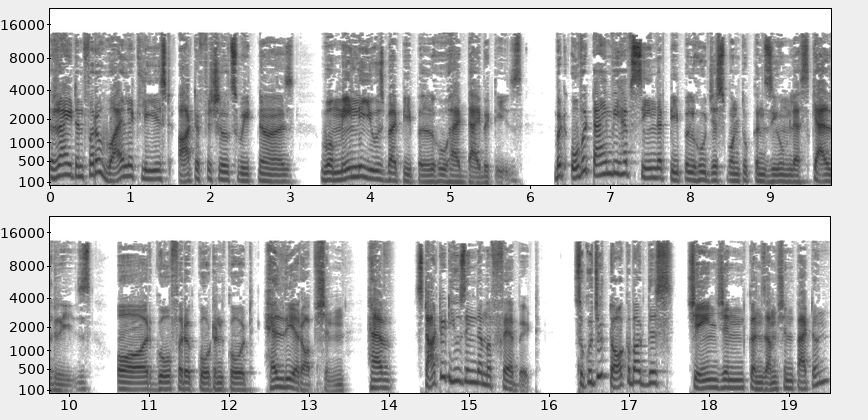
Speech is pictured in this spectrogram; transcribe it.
Right, and for a while at least, artificial sweeteners were mainly used by people who had diabetes. But over time, we have seen that people who just want to consume less calories or go for a quote unquote healthier option have started using them a fair bit. So, could you talk about this change in consumption pattern?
